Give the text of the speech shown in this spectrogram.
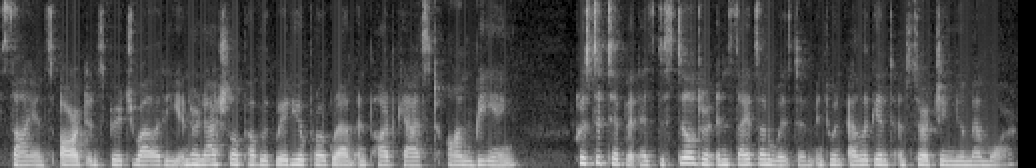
science, art, and spirituality in her national public radio program and podcast, On Being, Krista Tippett has distilled her insights on wisdom into an elegant and searching new memoir.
